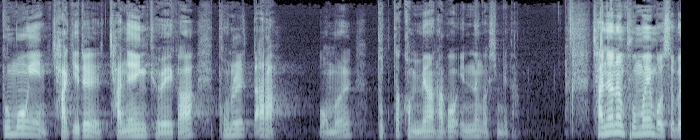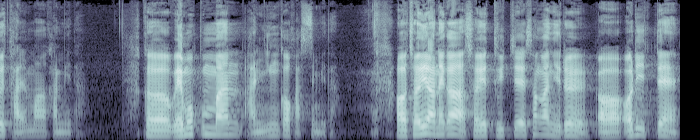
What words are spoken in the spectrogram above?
부모인 자기를 자녀인 교회가 본을 따라 옴을 부터 건면하고 있는 것입니다. 자녀는 부모의 모습을 닮아갑니다. 그 외모뿐만 아닌 것 같습니다. 어, 저희 아내가 저희 둘째 성한이를 어, 어릴 때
